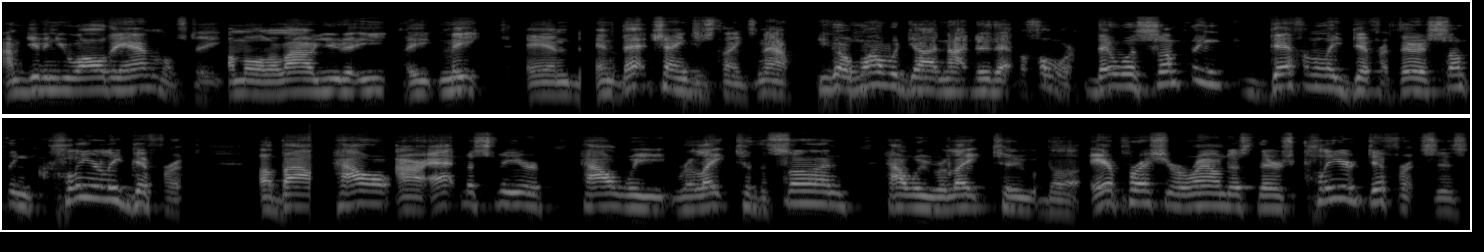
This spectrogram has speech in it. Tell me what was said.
I'm giving you all the animals to eat. I'm to allow you to eat eat meat, and and that changes things. Now you go, why would God not do that before? There was something definitely different. There is something clearly different about how our atmosphere, how we relate to the sun, how we relate to the air pressure around us. There's clear differences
